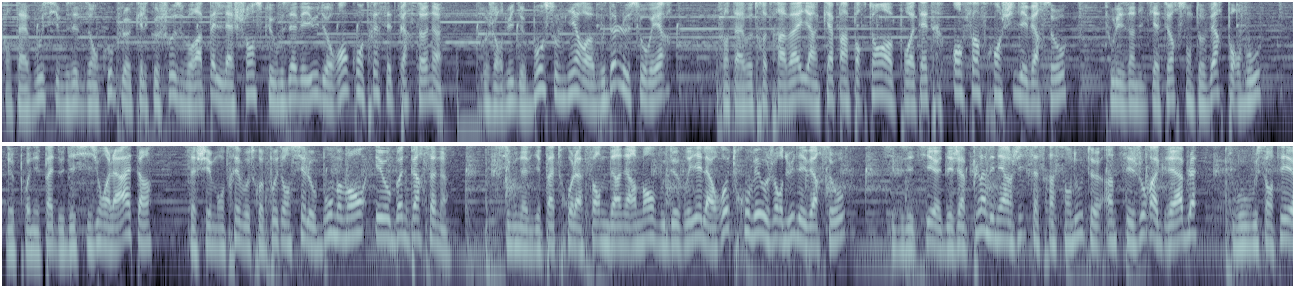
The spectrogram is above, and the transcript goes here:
Quant à vous, si vous êtes en couple, quelque chose vous rappelle la chance que vous avez eue de rencontrer cette personne. Aujourd'hui, de bons souvenirs euh, vous donnent le sourire. Quant à votre travail, un cap important pourrait être enfin franchi les Verseaux. Tous les indicateurs sont au vert pour vous. Ne prenez pas de décision à la hâte. hein. Sachez montrer votre potentiel au bon moment et aux bonnes personnes. Si vous n'aviez pas trop la forme dernièrement, vous devriez la retrouver aujourd'hui les Verseaux. Si vous étiez déjà plein d'énergie, ça sera sans doute un de ces jours agréables où vous vous sentez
